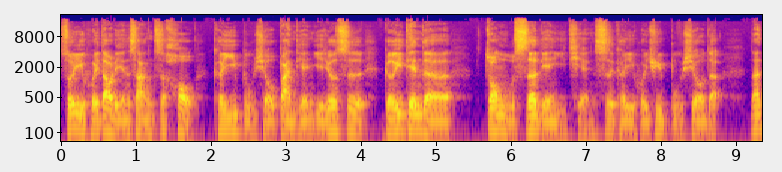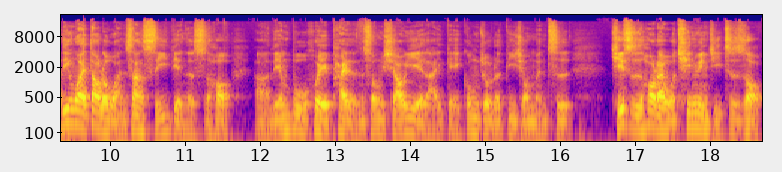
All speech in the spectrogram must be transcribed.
所以回到连上之后，可以补休半天，也就是隔一天的中午十二点以前是可以回去补休的。那另外到了晚上十一点的时候，啊，连部会派人送宵夜来给工作的弟兄们吃。其实后来我清运几次之后，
